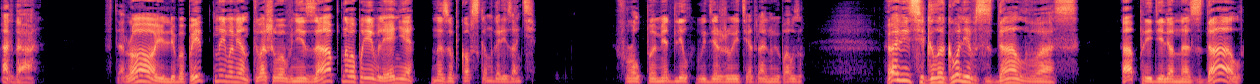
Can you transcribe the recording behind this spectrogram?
Ах да. Второй любопытный момент вашего внезапного появления на Зубковском горизонте. Фрол помедлил, выдерживая театральную паузу. А ведь Глаголев сдал вас. Определенно сдал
